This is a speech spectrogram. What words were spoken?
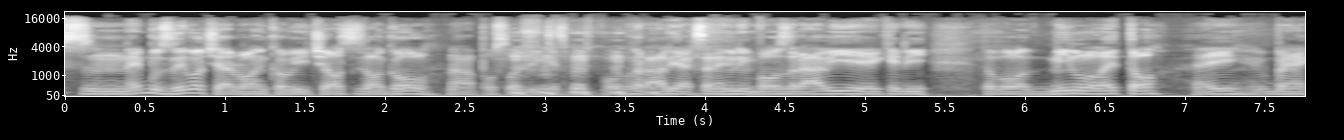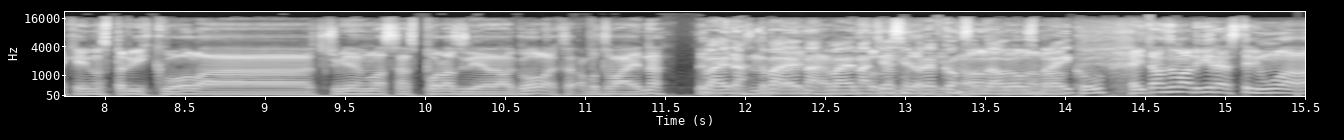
zase nebuď zlivočiar čo si dal gol naposledy, keď sme spolu hrali, ak sa nevím, bol zdravý, kedy to bolo minulé leto, hej, úplne nejaké jedno z prvých kôl a či jeden vlastne nás porazili a dal gól, alebo 2-1. 2-1, 2-1, 2-1, tesne pred koncom no, dal no, gól no, z no. breaku. Hej, tam sme mali vyhrať 3-0 a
